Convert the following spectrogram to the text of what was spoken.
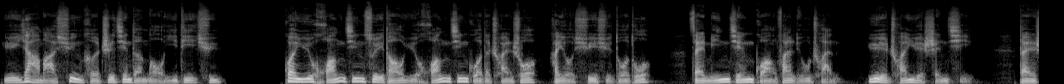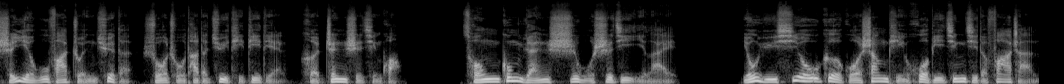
与亚马逊河之间的某一地区。关于黄金隧道与黄金国的传说还有许许多多，在民间广泛流传，越传越神奇，但谁也无法准确地说出它的具体地点和真实情况。从公元十五世纪以来，由于西欧各国商品货币经济的发展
